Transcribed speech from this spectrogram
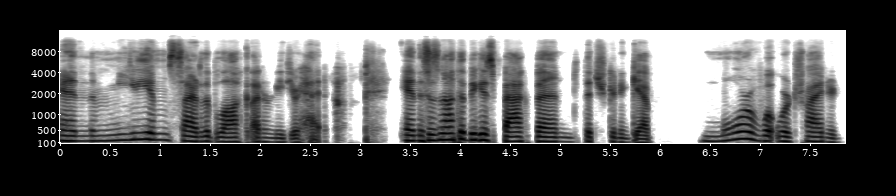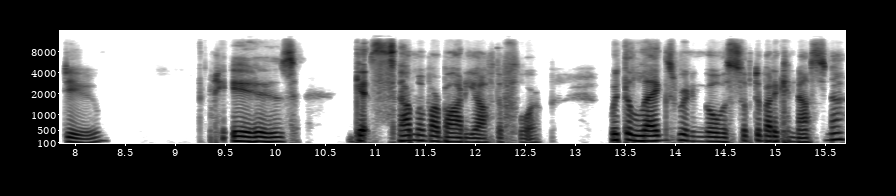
and the medium side of the block underneath your head. And this is not the biggest back bend that you're going to get. More of what we're trying to do is get some of our body off the floor. With the legs, we're going to go with Supta Baddha Konasana,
